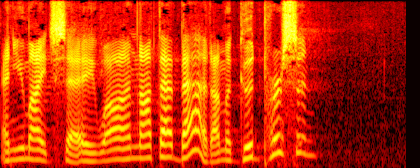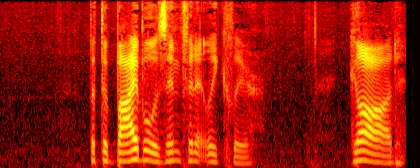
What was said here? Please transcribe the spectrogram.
And you might say, Well, I'm not that bad. I'm a good person. But the Bible is infinitely clear God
